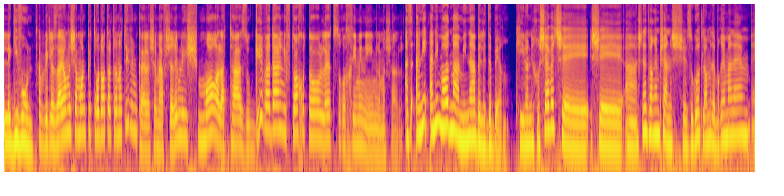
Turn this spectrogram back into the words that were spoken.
לגיוון. אבל בגלל זה היום יש המון פתרונות אלטרנטיביים כאלה, שמאפשרים לשמור על התא הזוגי ועדיין לפתוח אותו לצרכים מיניים, למשל. אז אני, אני מאוד מאמינה בלדבר. כאילו, אני חושבת שהשני דברים שאנש, שזוגות לא מדברים עליהם, אה,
